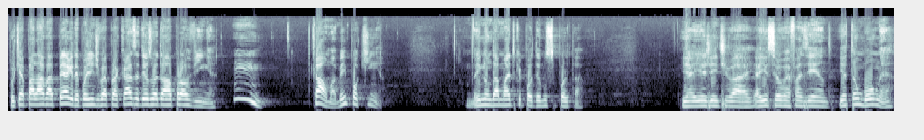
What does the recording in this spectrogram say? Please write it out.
Porque a palavra pega, depois a gente vai para casa, Deus vai dar uma provinha. Hum, calma, bem pouquinha. E não dá mais do que podemos suportar. E aí a gente vai, aí o Senhor vai fazendo. E é tão bom, né?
